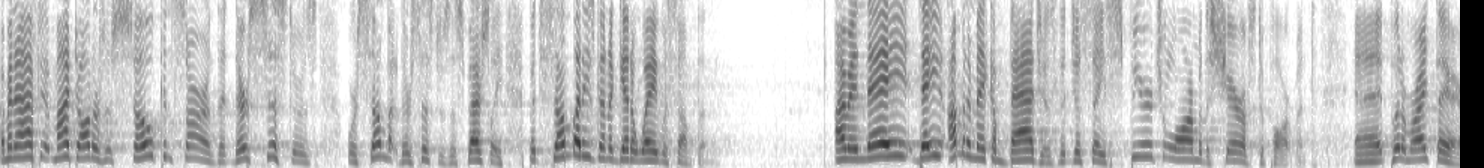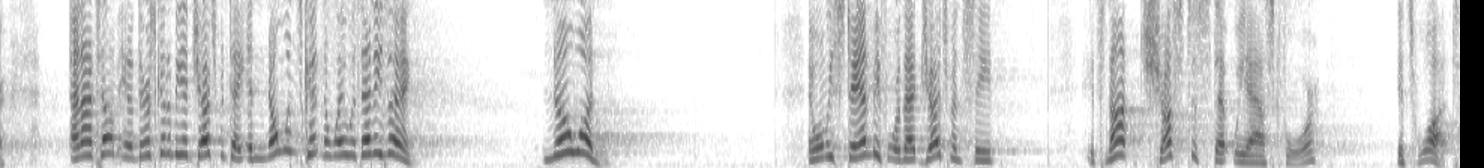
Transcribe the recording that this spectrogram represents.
I mean, I have to, my daughters are so concerned that their sisters, or somebody, their sisters especially, but somebody's going to get away with something. I mean, they, they, I'm going to make them badges that just say spiritual arm of the sheriff's department. And I put them right there. And I tell them, you know, there's going to be a judgment day, and no one's getting away with anything. No one. And when we stand before that judgment seat, it's not justice that we ask for, it's what?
